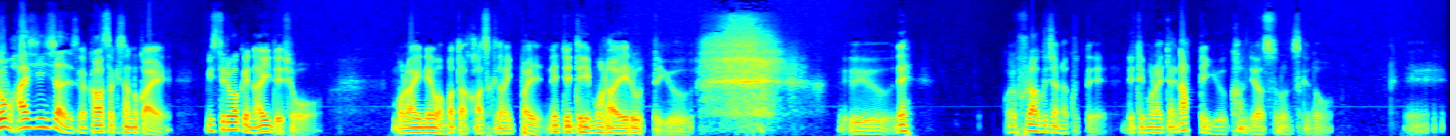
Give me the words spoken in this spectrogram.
今日も配信したんですか川崎さんの回。見せてるわけないでしょもう来年はまた川崎さんいっぱいね、出てもらえるっていう、いうね。これフラグじゃなくて出てもらいたいなっていう感じはするんですけど。え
